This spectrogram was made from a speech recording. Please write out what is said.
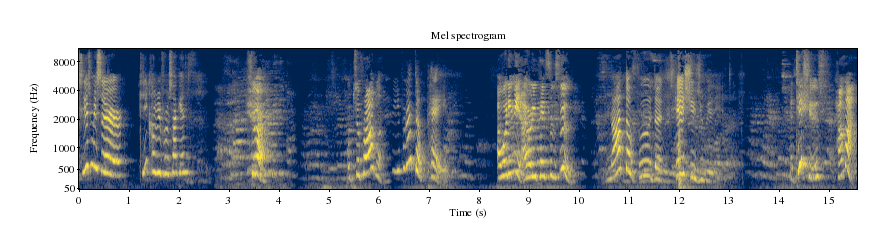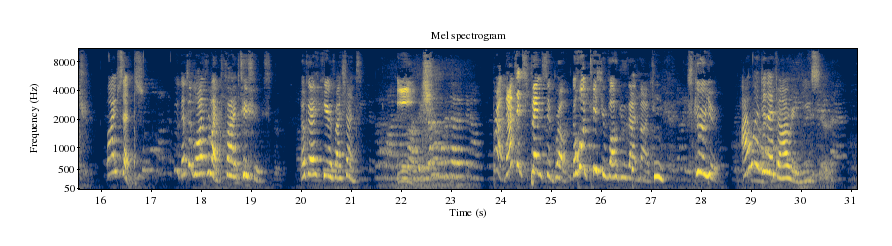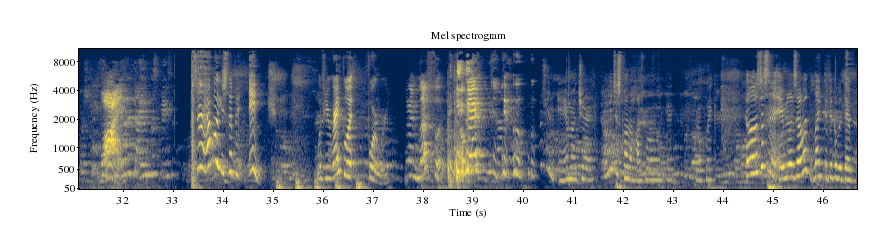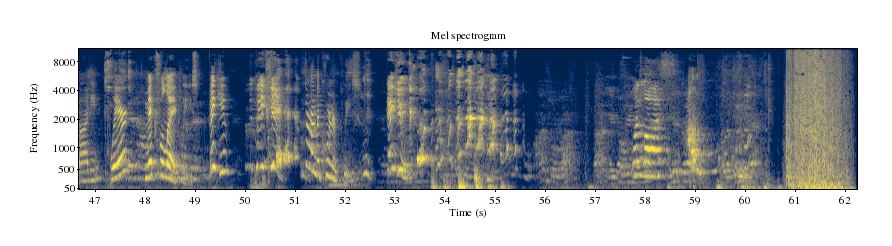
Excuse me, sir. Can you come here for a second? Sure. What's the problem? You forgot to pay. Uh, what do you mean? I already paid for the food. Not the food, the tissues, you idiot. The tissues? How much? Five cents. Dude, that's a lot for like five tissues. Okay, here, five cents. Each. Bro, that's expensive, bro. The whole tissue box is that much. Screw you. If I were you, sir. Why? Sir, how about you step an inch with your right foot forward? But I'm left foot. Okay. Such an amateur. Let me just call the hospital real quick. Real quick. Hello, is this an ambulance? I would like to pick up a dead body. Where? McFilet, please. Thank you. The patient. Around the corner, please.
